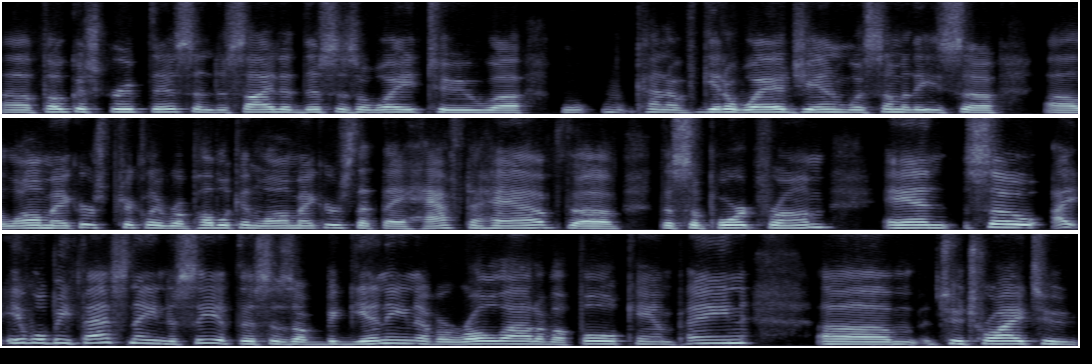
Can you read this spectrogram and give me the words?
uh, focus group this and decided this is a way to uh, w- kind of get a wedge in with some of these uh, uh, lawmakers, particularly Republican lawmakers, that they have to have the, the support from. And so I, it will be fascinating to see if this is a beginning of a rollout of a full campaign um, to try to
